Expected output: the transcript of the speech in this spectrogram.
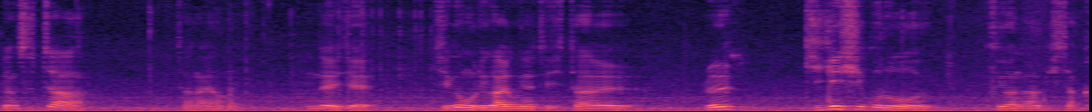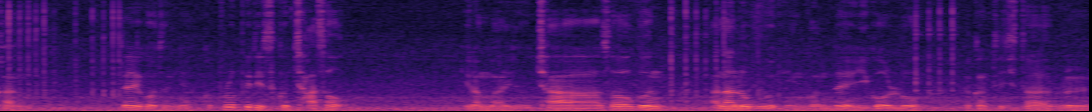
그냥 숫자잖아요. 근데 이제 지금 우리가 알고 있는 디지털을 기계식으로 구현하기 시작한 때거든요. 그 플로피 디스크는 자석이란 말이죠. 자석은 아날로그인 건데 이걸로 약간 디지털을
